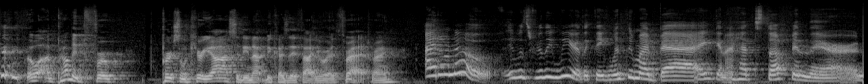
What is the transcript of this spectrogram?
well, I'm probably for personal curiosity, not because they thought you were a threat, right? I don't know. It was really weird. Like they went through my bag and I had stuff in there, and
